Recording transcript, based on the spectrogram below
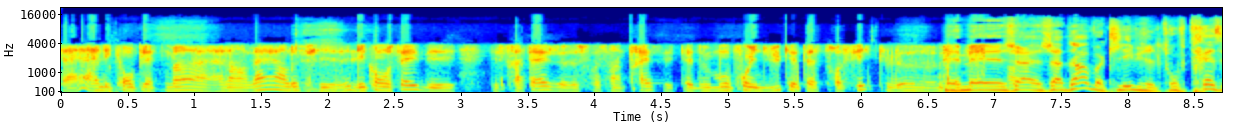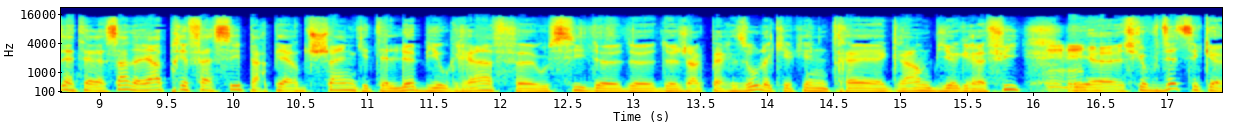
aller complètement à l'envers. Les conseils des, des, stratèges de 73 étaient de mon point de vue catastrophiques. Là. Mais, mais j'adore votre livre, je le trouve très intéressant. D'ailleurs, préfacé par Pierre Duchesne, qui était le biographe aussi de, de, de Jacques Parizeau, là, qui a écrit une très grande biographie. Mm-hmm. Et euh, ce que vous dites, c'est que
